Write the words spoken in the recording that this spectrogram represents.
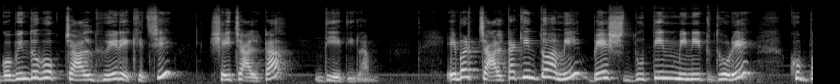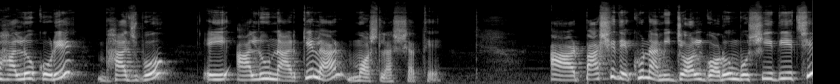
গোবিন্দভোগ চাল ধুয়ে রেখেছি, সেই চালটা দিয়ে দিলাম। এবার চালটা কিন্তু আমি বেশ দু তিন মিনিট ধরে খুব ভালো করে ভাজবো এই আলু, নারকেল আর মশলার সাথে। আর পাশে দেখুন আমি জল গরম বসিয়ে দিয়েছি।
